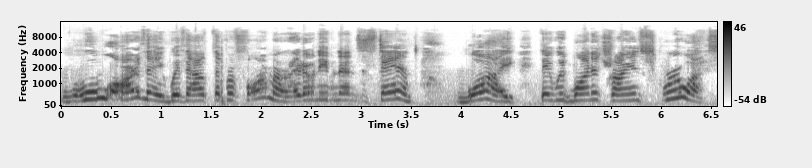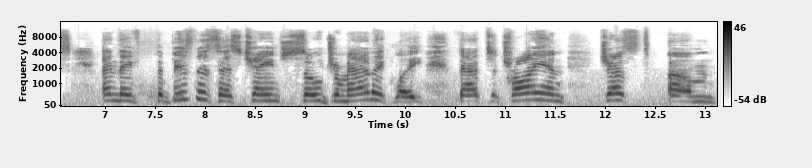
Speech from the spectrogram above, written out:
Who are they without the performer? I don't even understand why they would want to try and screw us. And they the business has changed so dramatically that to try and just um,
